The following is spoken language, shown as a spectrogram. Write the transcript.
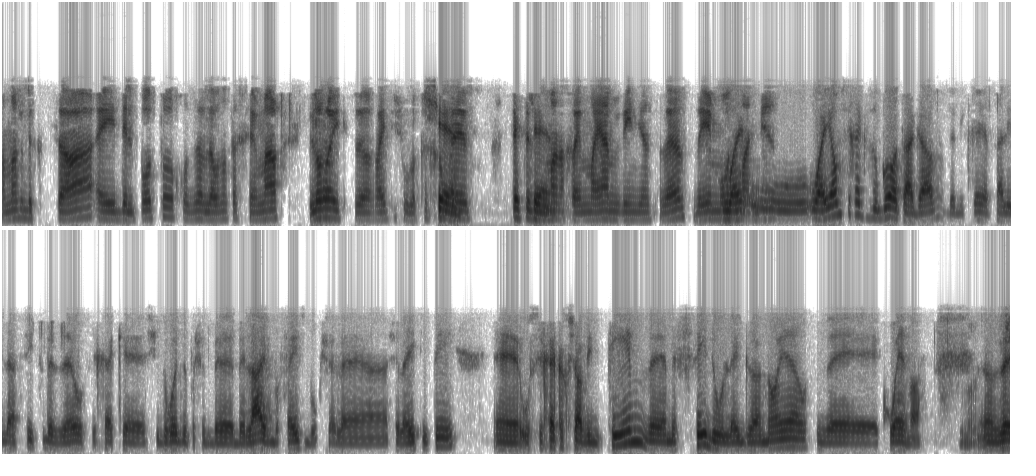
ממש בקצרה. אה, דל פוטו חוזר לעונות החמר, לא ראיתי, ראיתי שהוא לקח כן. הרבה פסק כן. זמן אחרי מיאמי ואינדיאנס ורס, זה יהיה מאוד הוא, מעניין. הוא, הוא היום שיחק זוגות, אגב, במקרה יצא לי להציץ בזה, הוא שיחק, אה, שידרו את זה פשוט ב live בפייסבוק של, אה, של ה-ATP. אה, הוא שיחק עכשיו עם טים, והם הפסידו לגרנוירס וקוואס. זה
